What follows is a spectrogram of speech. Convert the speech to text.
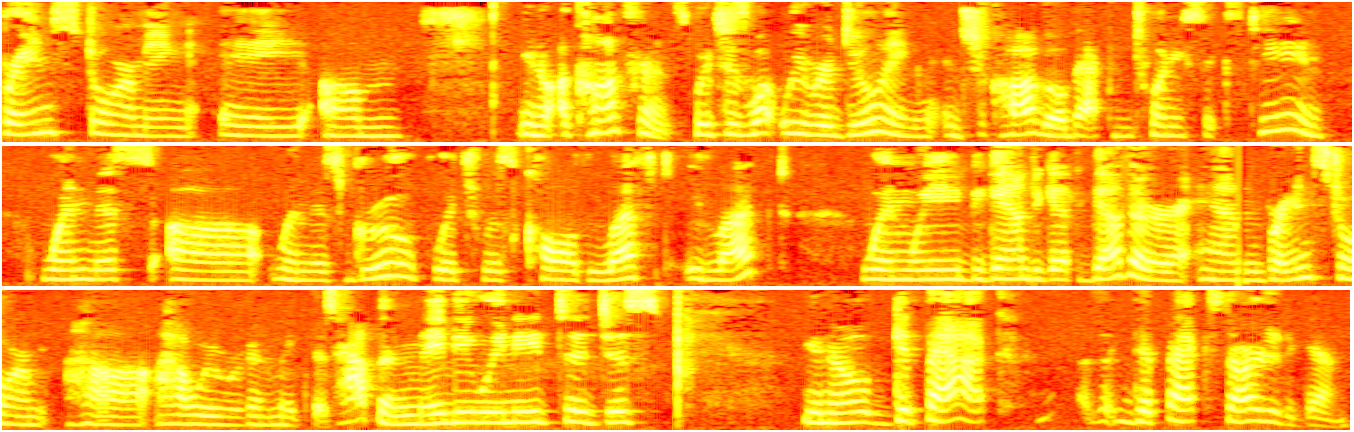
brainstorming a um, you know a conference, which is what we were doing in Chicago back in 2016 when this uh, when this group, which was called Left Elect, when we began to get together and brainstorm how, how we were going to make this happen. Maybe we need to just you know, get back, get back started again.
